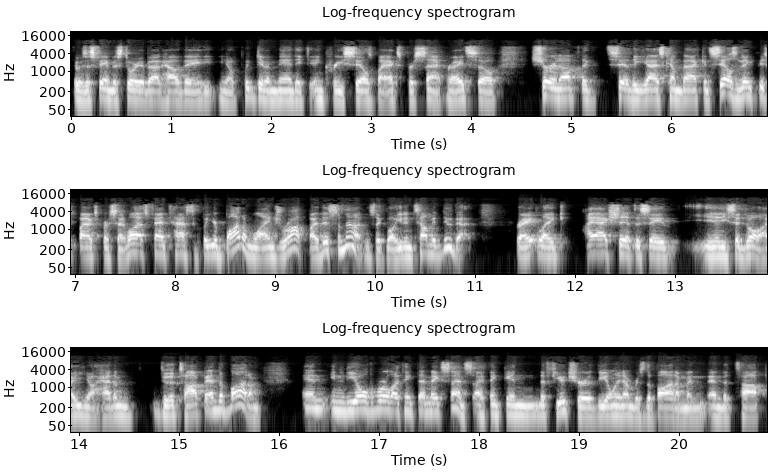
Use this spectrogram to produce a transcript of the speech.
there was this famous story about how they you know give a mandate to increase sales by X percent, right? So sure enough, the the guys come back and sales have increased by X percent. Well, that's fantastic, but your bottom line dropped by this amount. He's like, well, you didn't tell me to do that, right? Like I actually have to say, you know, he said, well, I you know had them do the top and the bottom. And in the old world, I think that makes sense. I think in the future, the only number is the bottom, and, and the top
